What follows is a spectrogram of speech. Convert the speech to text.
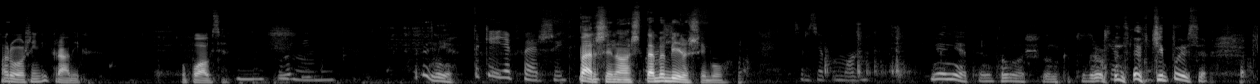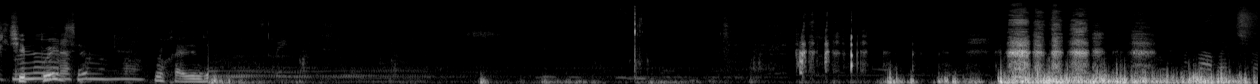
Хорошенький крабик. Попався. Та Ні, Такий, як перший. Перший наш, тебе більший був. Зараз я поможу. ні, ні, ти не поможеш, Ленка. Тут робить, вчепився. Минулий раз Вчепився. помогла. Ну хай він. за- Баба, яка.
